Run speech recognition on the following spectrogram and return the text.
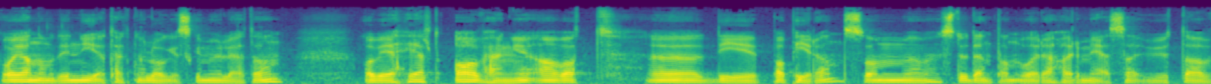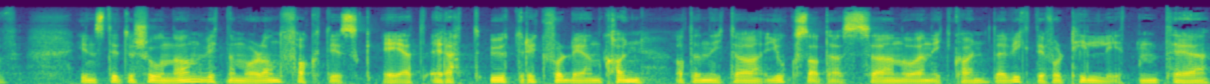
og gjennom de nye teknologiske mulighetene. Og vi er helt avhengig av at uh, de papirene som studentene våre har med seg ut av institusjonene, vitnemålene, faktisk er et rett uttrykk for det en kan. At en ikke har juksa til seg noe en ikke kan. Det er viktig for tilliten til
